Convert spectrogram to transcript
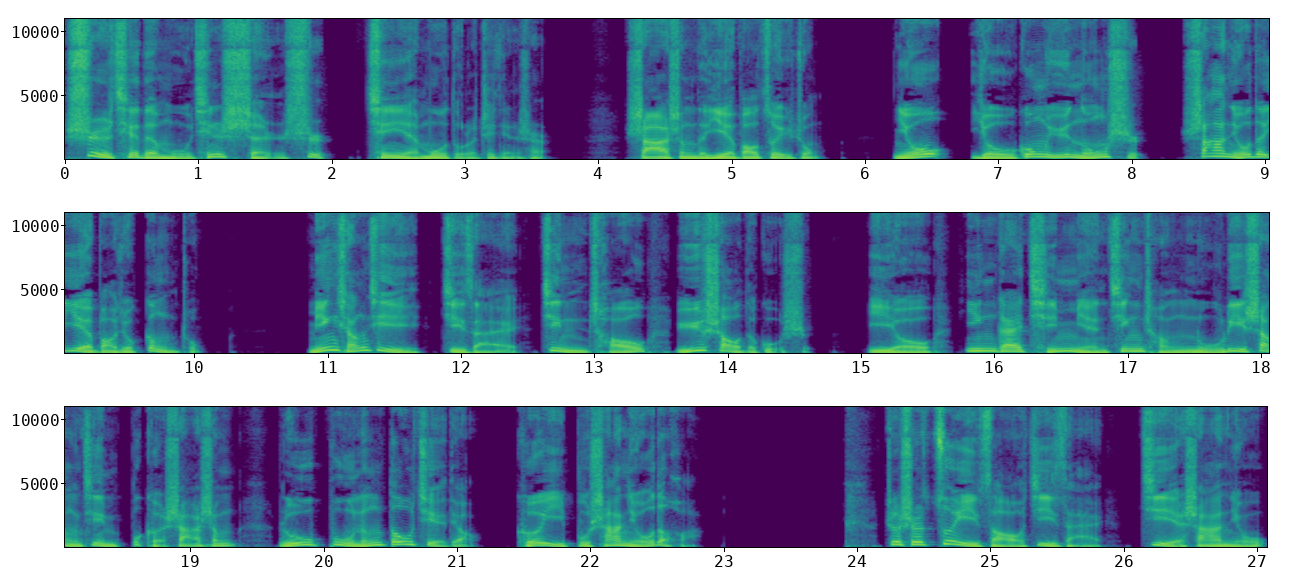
侍妾的母亲沈氏亲眼目睹了这件事儿。杀生的业报最重，牛有功于农事，杀牛的业报就更重。《明祥记》记载晋朝于绍的故事，已有应该勤勉精诚，努力上进，不可杀生。如不能都戒掉，可以不杀牛的话，这是最早记载戒杀牛。《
